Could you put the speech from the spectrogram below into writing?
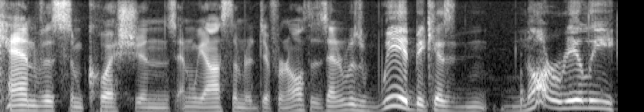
canvass some questions and we asked them to different authors, and it was weird because not really.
